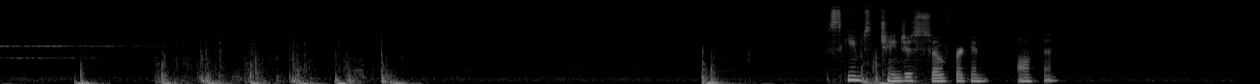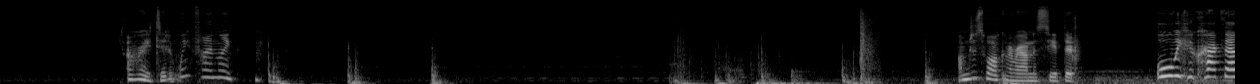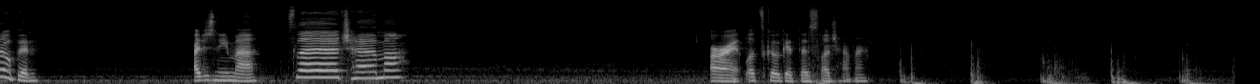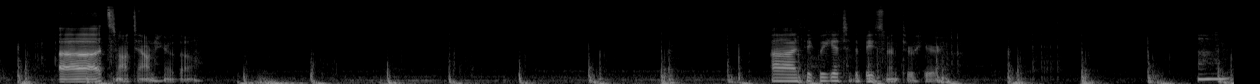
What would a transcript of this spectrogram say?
This game changes so freaking often. All right, didn't we find like I'm just walking around to see if there Oh, we could crack that open. I just need my sledgehammer. All right, let's go get this sledgehammer. Uh, it's not down here though. Uh, I think we get to the basement through here. Um,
